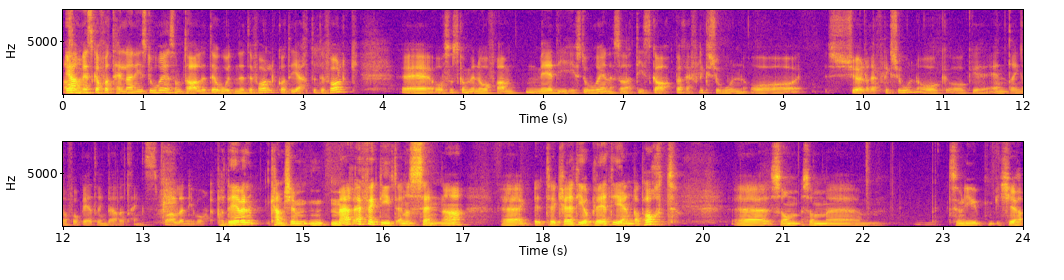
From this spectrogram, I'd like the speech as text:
Altså, Ja. Vi skal fortelle en historie som taler til hodene til folk og til hjertet til folk. Eh, og så skal vi nå fram med de historiene, sånn at de skaper refleksjon og sjølrefleksjon og, og endring og forbedring der det trengs, på alle nivå. For det er vel kanskje mer effektivt enn å sende eh, til Kreti og Pleti en rapport eh, som, som, eh, som de ikke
